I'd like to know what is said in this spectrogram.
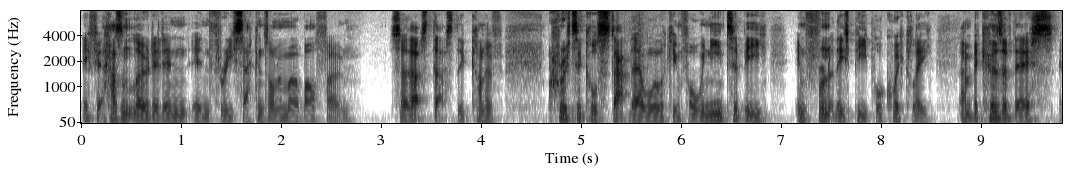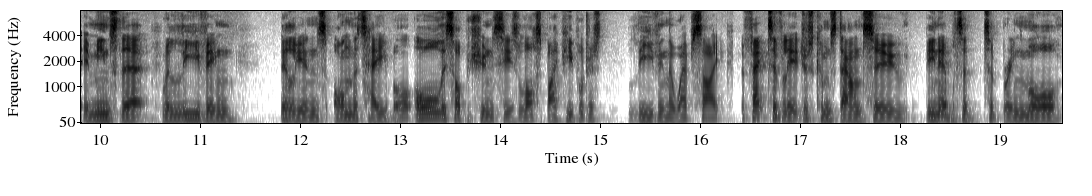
if it hasn't loaded in, in three seconds on a mobile phone. So that's that's the kind of critical stat there we're looking for. We need to be in front of these people quickly, and because of this, it means that we're leaving billions on the table. All this opportunity is lost by people just leaving the website. Effectively, it just comes down to being able to to bring more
